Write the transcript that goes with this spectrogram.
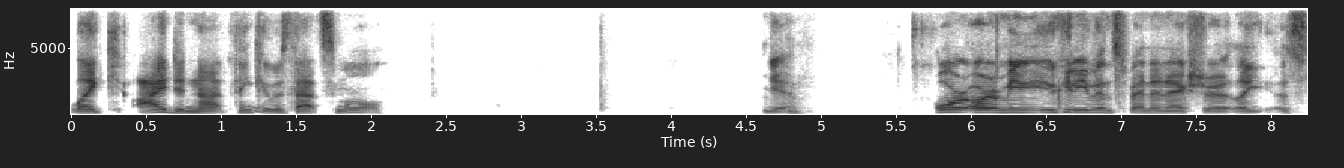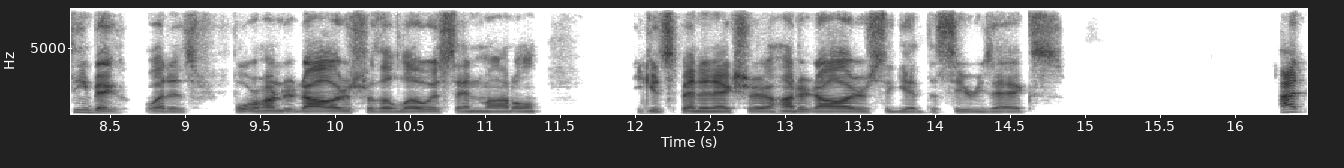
like i did not think it hmm. was that small yeah. Hmm. Or or I mean you could even spend an extra like a Steam Deck what is four hundred dollars for the lowest end model. You could spend an extra hundred dollars to get the Series X. I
